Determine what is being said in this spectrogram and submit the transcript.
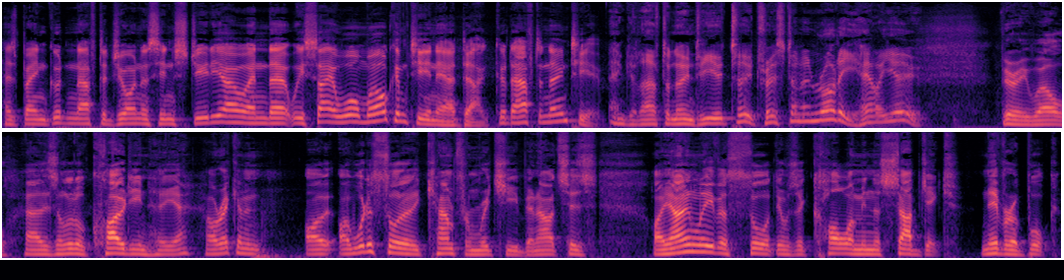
has been good enough to join us in studio. And uh, we say a warm welcome to you now, Doug. Good afternoon to you. And good afternoon to you too, Tristan and Roddy. How are you? Very well. Uh, there's a little quote in here. I reckon I, I would have thought it had come from Richie Benaud. It says, I only ever thought there was a column in the subject, never a book.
